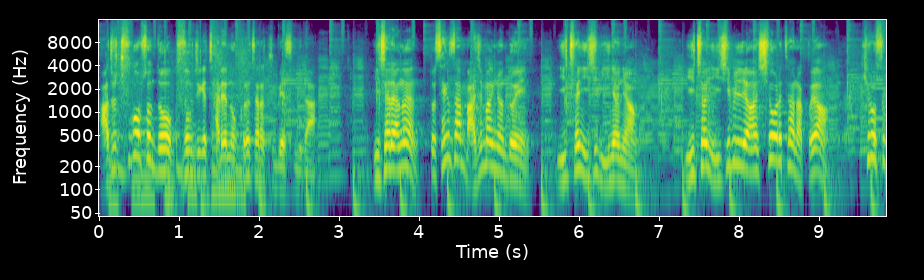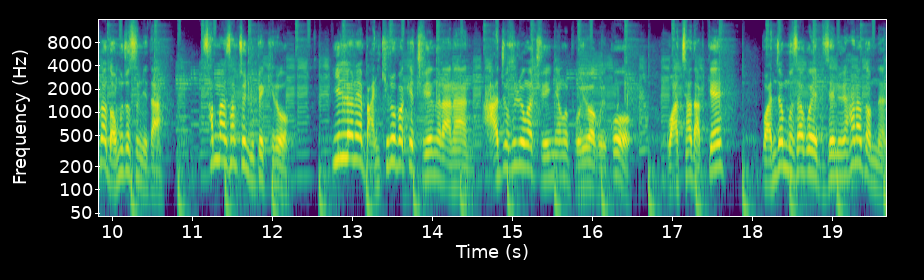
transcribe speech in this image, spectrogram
아주 추가 옵션도 구성지게 잘 해놓은 그런 차량 준비했습니다. 이 차량은 또 생산 마지막 연도인 2022년형, 2021년 10월에 태어났고요. 키로수가 너무 좋습니다. 33,600km. 1년에 만 킬로밖에 주행을 안 한 아주 훌륭한 주행량을 보유하고 있고 와차답게 완전 무사고에 미세누이 하나도 없는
